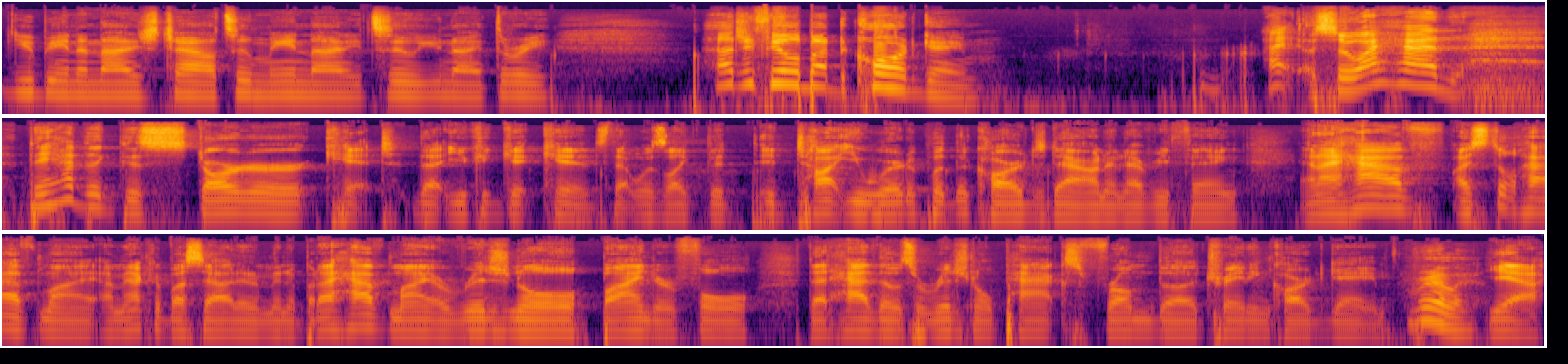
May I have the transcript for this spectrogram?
you being a 90s child too, me 92, you 93. How'd you feel about the card game? I so I had they had like this starter kit that you could get kids that was like the it taught you where to put the cards down and everything. And I have I still have my I mean I could bust out in a minute, but I have my original binder full that had those original packs from the trading card game. Really? Yeah,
